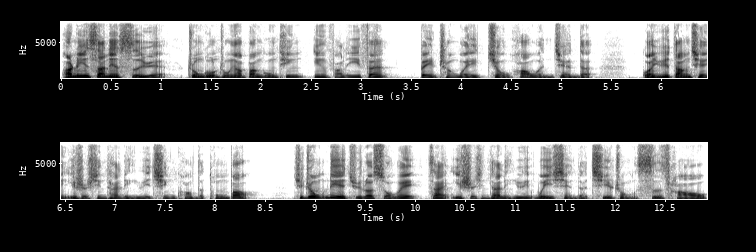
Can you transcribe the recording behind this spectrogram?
2013年4月，中共中央办公厅印发了一份被称为“九号文件”的关于当前意识形态领域情况的通报，其中列举了所谓在意识形态领域危险的七种思潮。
